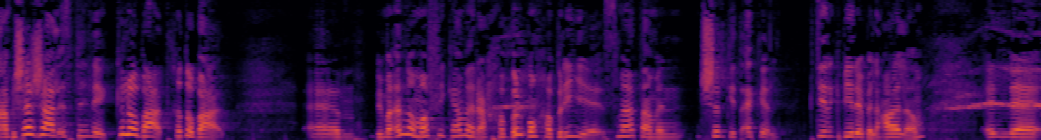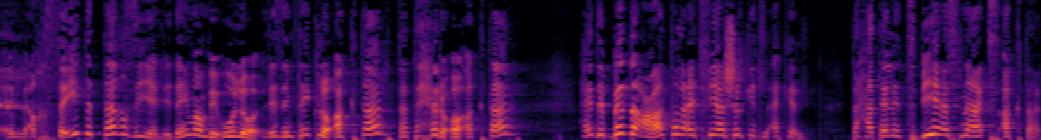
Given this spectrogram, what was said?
عم بشجع الاستهلاك كله بعد خذوا بعد بما إنه ما في كاميرا خبركم خبرية سمعتها من شركة أكل كتير كبيرة بالعالم. الأخصائية التغذية اللي دايما بيقولوا لازم تاكلوا أكثر تتحرقوا أكثر هيدي بدعه طلعت فيها شركة الأكل. حتى تبيع سناكس أكثر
